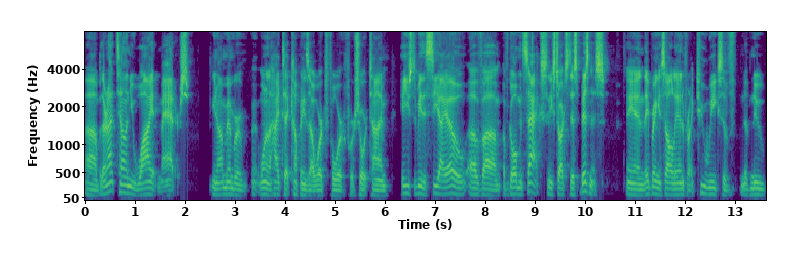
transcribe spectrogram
Uh, but they're not telling you why it matters. You know, I remember one of the high tech companies I worked for for a short time. He used to be the CIO of um, of Goldman Sachs, and he starts this business. And they bring us all in for like two weeks of, of new,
